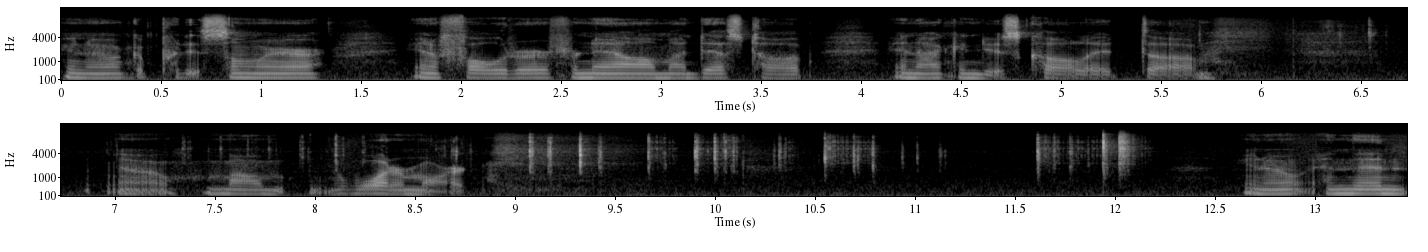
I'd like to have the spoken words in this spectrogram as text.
you know, I could put it somewhere in a folder for now on my desktop and I can just call it um, you know my watermark. You know and then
